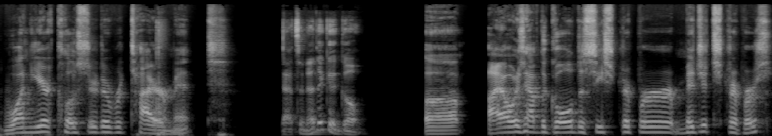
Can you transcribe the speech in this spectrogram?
One year closer to retirement. That's another good goal. Uh I always have the goal to see stripper midget strippers.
